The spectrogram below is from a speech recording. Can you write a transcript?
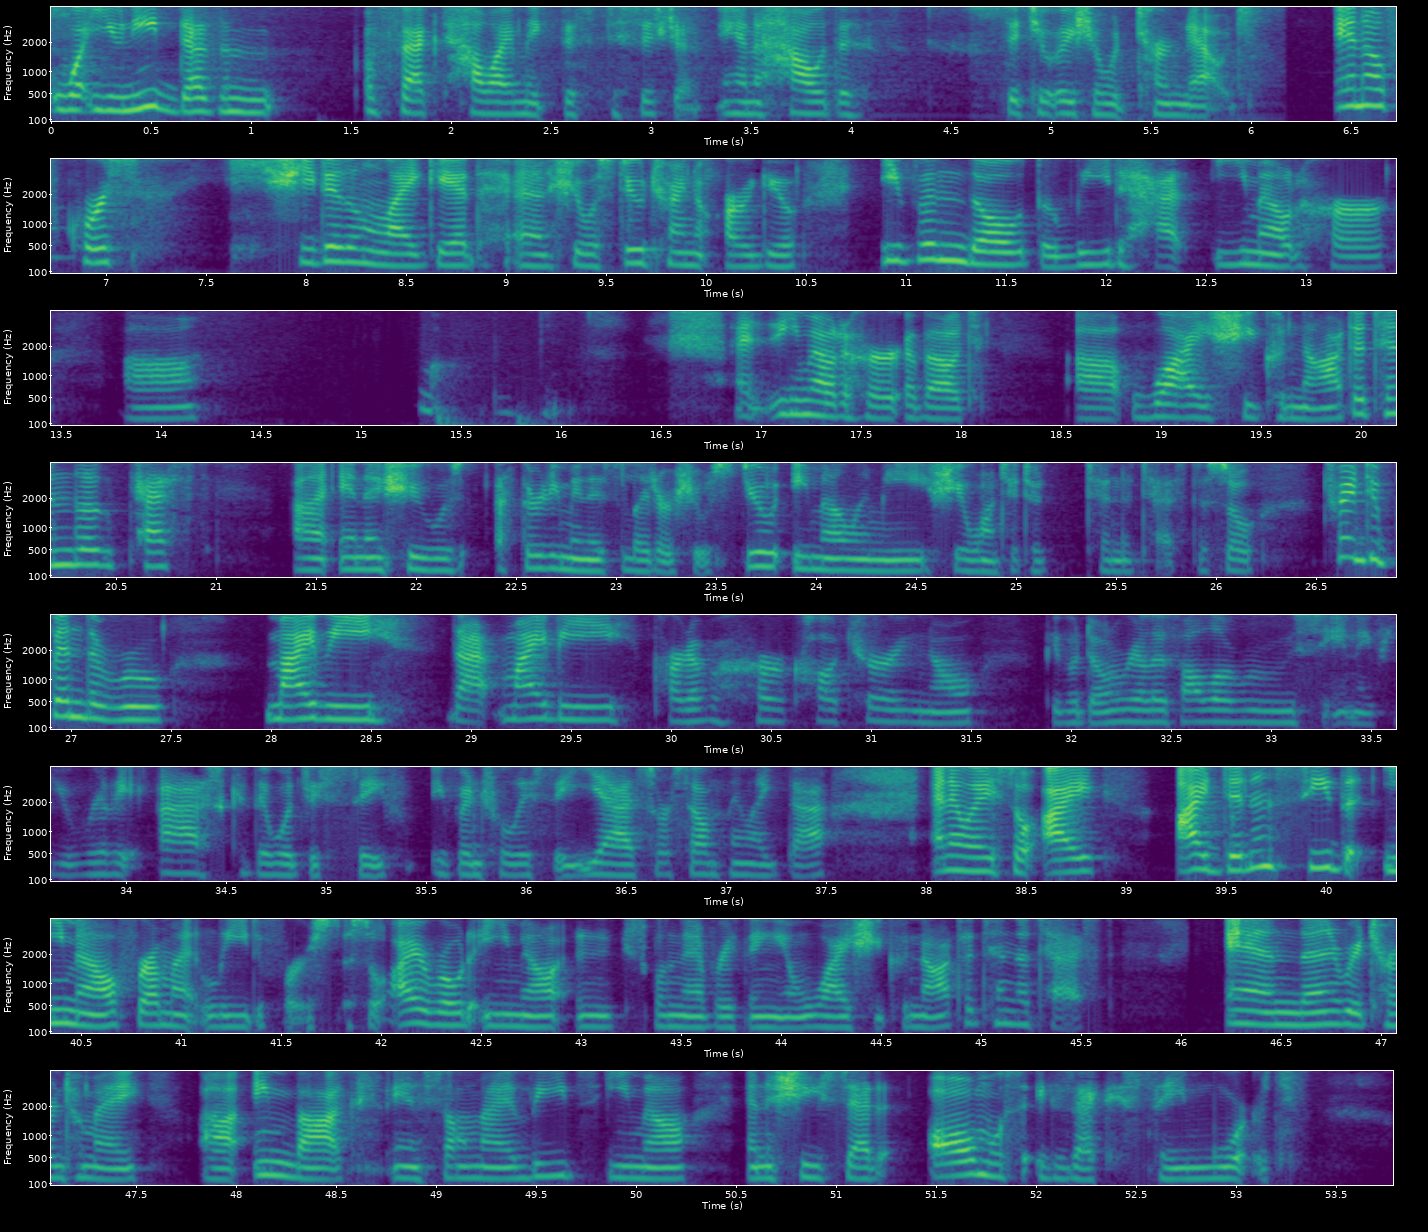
what you need doesn't affect how I make this decision and how this situation would turn out. And of course, she didn't like it and she was still trying to argue, even though the lead had emailed her, uh, had emailed her about uh, why she could not attend the test. Uh, and then she was uh, 30 minutes later, she was still emailing me. She wanted to attend the test. So trying to bend the rule might be that might be part of her culture, you know. People don't really follow rules, and if you really ask, they will just say eventually say yes or something like that. Anyway, so I I didn't see the email from my lead first, so I wrote an email and explained everything and why she could not attend the test, and then returned to my uh, inbox and saw my lead's email, and she said almost exact same words.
